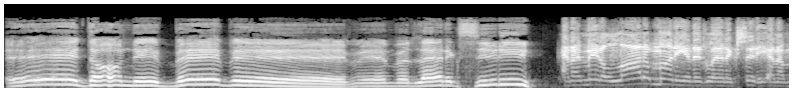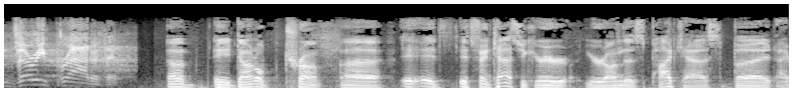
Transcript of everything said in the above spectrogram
Hey, Donny, baby. Remember Atlantic City? And I made a lot of money in Atlantic City, and I'm very proud of it. Um, hey, Donald Trump, uh, it, it's, it's fantastic you're, you're on this podcast, but I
